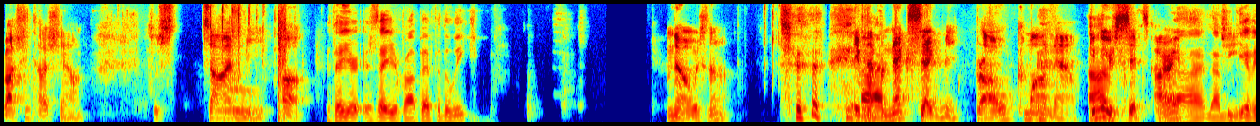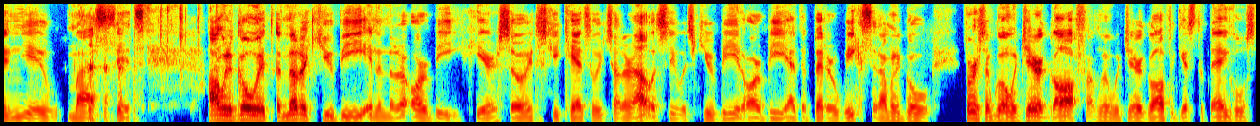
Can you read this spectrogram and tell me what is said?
rushing touchdown. So sign me up. Is that your is that your prop bet for the week? No, it's not. Save that for next segment, bro. Come on now. Give me your I'm- sits. All right. I'm giving you my sits. I'm going to go with another QB and another RB here. So we just can cancel each other out. Let's see which QB and RB had the better weeks. And I'm going to go first. I'm going with Jared Goff. I'm going with Jared Goff against the Bengals.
